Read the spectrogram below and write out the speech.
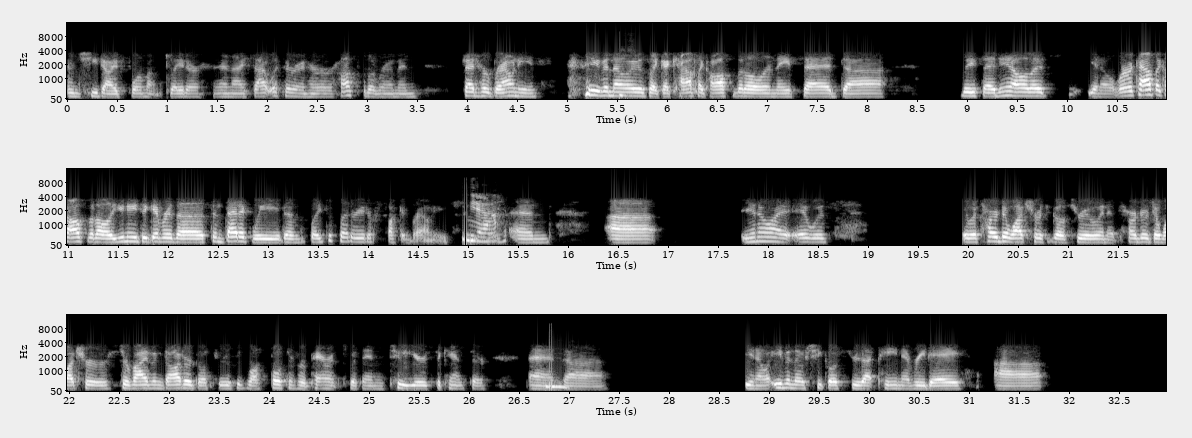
And she died four months later. And I sat with her in her hospital room and fed her brownies, even though it was like a Catholic hospital. And they said, uh, they said, you know, let's, you know, we're a Catholic hospital. You need to give her the synthetic weed. And it's like, just let her eat her fucking brownies. Yeah. And, uh, you know, I, it was, it was hard to watch her go through, and it's harder to watch her surviving daughter go through, who's lost both of her parents within two years to cancer. And, mm-hmm. uh, you know, even though she goes through that pain every day, uh,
